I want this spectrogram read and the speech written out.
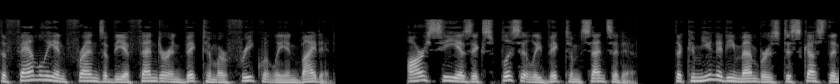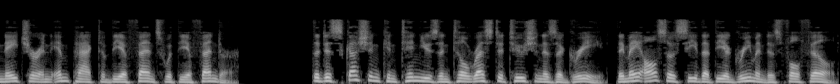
The family and friends of the offender and victim are frequently invited. RC is explicitly victim-sensitive. The community members discuss the nature and impact of the offense with the offender. The discussion continues until restitution is agreed, they may also see that the agreement is fulfilled.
